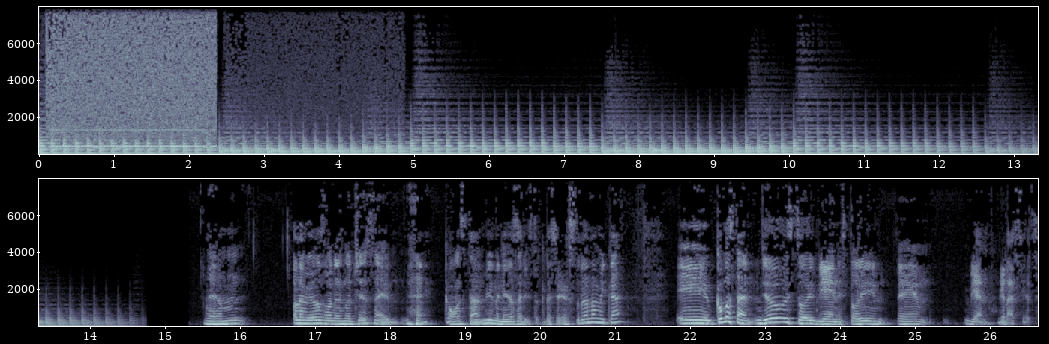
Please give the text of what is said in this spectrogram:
Em, hola amigos, buenas noches. Eh, ¿Cómo están? Bienvenidos a Aristocracia Gastronómica. Eh, ¿Cómo están? Yo estoy bien, estoy eh, bien, gracias.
